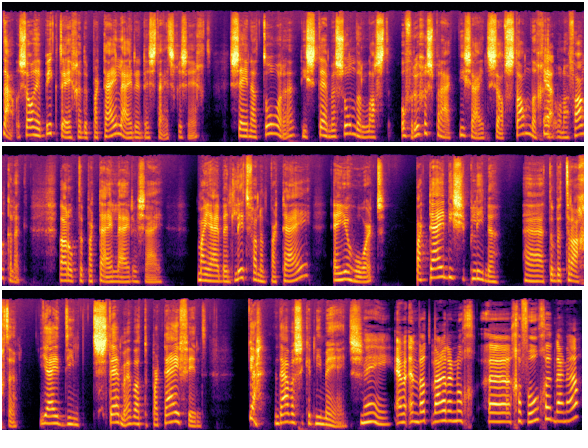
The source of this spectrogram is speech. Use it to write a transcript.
Nou, zo heb ik tegen de partijleider destijds gezegd: senatoren die stemmen zonder last of ruggespraak, die zijn zelfstandig Ja. en onafhankelijk. Waarop de partijleider zei: Maar jij bent lid van een partij en je hoort partijdiscipline eh, te betrachten. Jij dient stemmen wat de partij vindt. Ja, en daar was ik het niet mee eens. Nee. En, en wat waren er nog eh, gevolgen daarna?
